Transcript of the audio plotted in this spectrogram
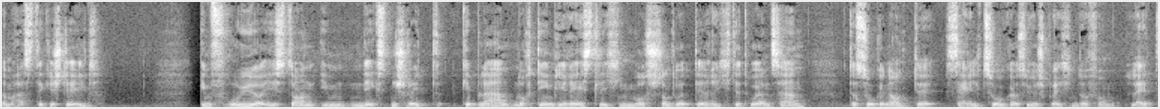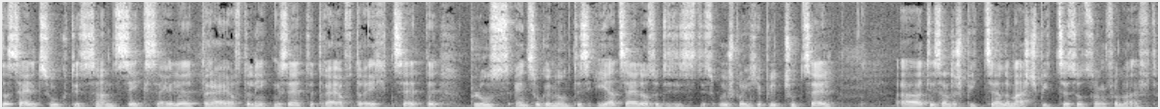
der Maste gestellt. Im Frühjahr ist dann im nächsten Schritt geplant, nachdem die restlichen Maststandorte errichtet worden sind, der sogenannte Seilzug, also wir sprechen da vom Leiterseilzug, das sind sechs Seile, drei auf der linken Seite, drei auf der rechten Seite, plus ein sogenanntes Erdseil, also das ist das ursprüngliche Blitzschutzseil, äh, das an der Spitze, an der Mastspitze sozusagen verläuft.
